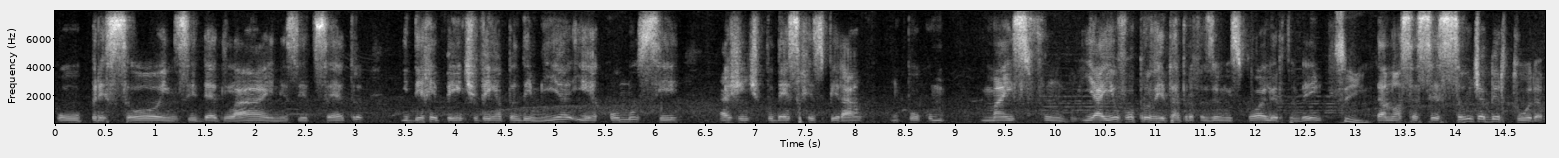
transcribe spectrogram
ou pressões e deadlines, etc. E de repente vem a pandemia e é como se a gente pudesse respirar um pouco mais fundo. E aí eu vou aproveitar para fazer um spoiler também Sim. da nossa sessão de abertura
